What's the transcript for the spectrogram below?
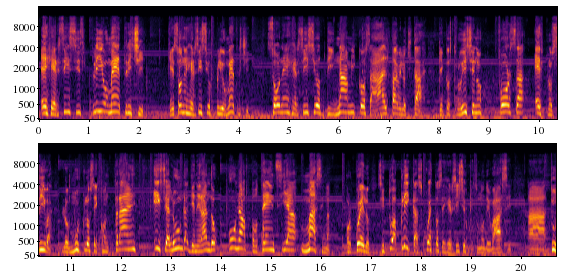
esercizi pliometrici. Che sono esercizi pliometrici? Sono esercizi dinamicos a alta velocità che costruiscono fuerza explosiva. Los músculos se contraen y se alungan generando una potencia máxima. Por quello, si tú aplicas estos ejercicios que son de base a tu,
